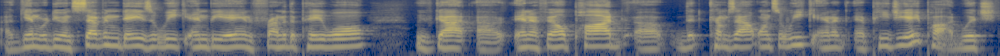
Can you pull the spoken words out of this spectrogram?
Again, we're doing seven days a week NBA in front of the paywall. We've got uh, NFL pod uh, that comes out once a week and a, a, PGA pod, which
